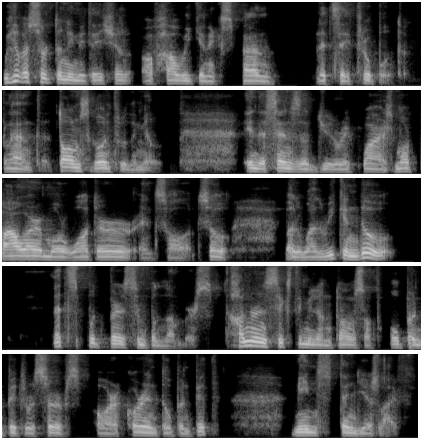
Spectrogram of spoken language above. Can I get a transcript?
we have a certain limitation of how we can expand, let's say throughput, plant tons going through the mill in the sense that you requires more power, more water, and so on. So, but what we can do, let's put very simple numbers. 160 million tons of open pit reserves or current open pit means 10 years life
